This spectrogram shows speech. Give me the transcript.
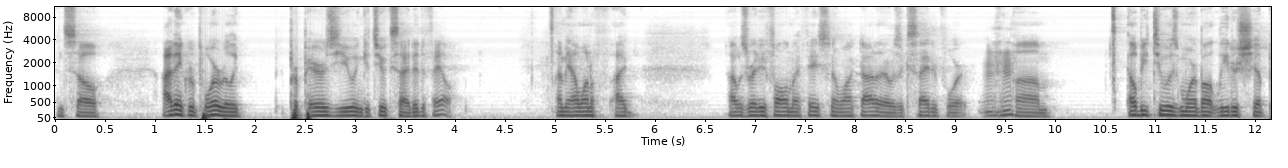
And so, I think rapport really prepares you and gets you excited to fail. I mean, I want to. I I was ready to fall on my face when I walked out of there. I was excited for it. Mm-hmm. Um, LB2 is more about leadership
